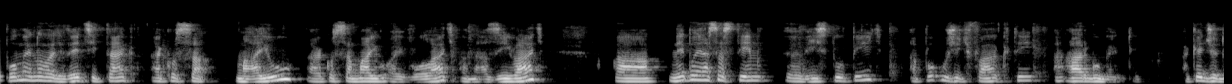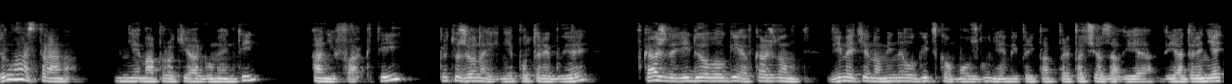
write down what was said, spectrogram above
pomenovať veci tak, ako sa majú, ako sa majú aj volať a nazývať a neboja sa s tým e, vystúpiť a použiť fakty a argumenty. A keďže druhá strana nemá protiargumenty ani fakty, pretože ona ich nepotrebuje, v každej ideológii a v každom vymetenom ideologickom mozgu, nie mi prepačia za vyjadrenie,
